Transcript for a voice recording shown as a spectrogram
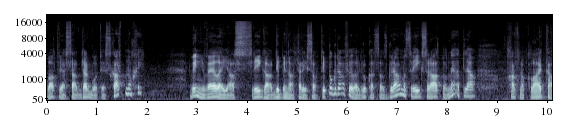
Latvijā sāk darboties Hartnuhi Viņi vēlējās Rīgā dibināt arī savu tipogrāfiju, lai drukātu savas grāmatas. Rīgas rāta to neatļāva. Hartnoka laikā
